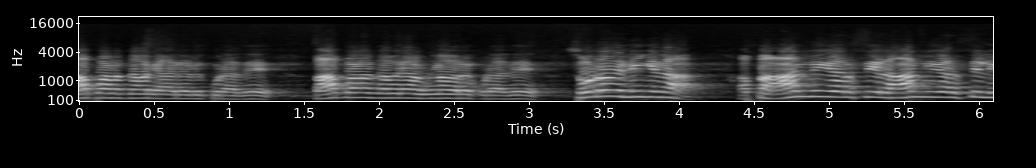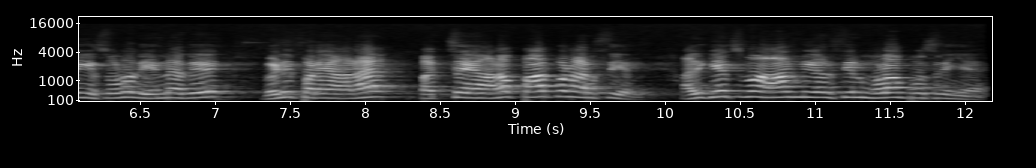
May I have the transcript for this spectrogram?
பாப்பான தவிர யாரும் எடுக்கக்கூடாது. பாப்பான தவிர யாரும் உள்ள வரக்கூடாது. சொல்றது நீங்க தான். அப்ப ஆன்மீக அரசியல் ஆன்மீக அரசியல் நீங்க சொல்றது என்னது? வெளிப்படையான பச்சையான பார்ப்பன அரசியல். அதுக்கே சும்மா ஆன்மீக அரசியல் முலாம் பூசுறீங்க.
